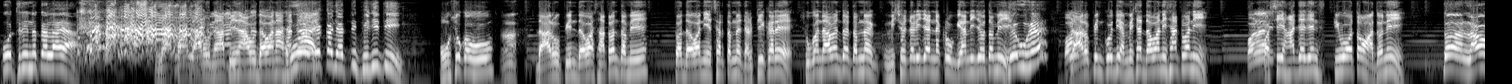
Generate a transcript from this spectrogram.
કોથળી નતા લાયા. એટલે આ પણ દારૂ ના પીને આવું દવા ના છાંટાય? એક જ હતી પીધી હતી. હું શું કહું? દારૂ પીને દવા છાંટો ને તમે. તો દવાની અસર તમને ઝડપી કરે. સુગંધ આવે ને તો તમને નીચો ચડી જાય નકરું જ્ઞાની જાવ તમે. એવું હે? દારૂ પીને કોઈ દી હંમેશા દવાની છાંટવાની. પણ પછી હાજે જઈને પીવો તો વાંધો નહીં. તો લાવો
